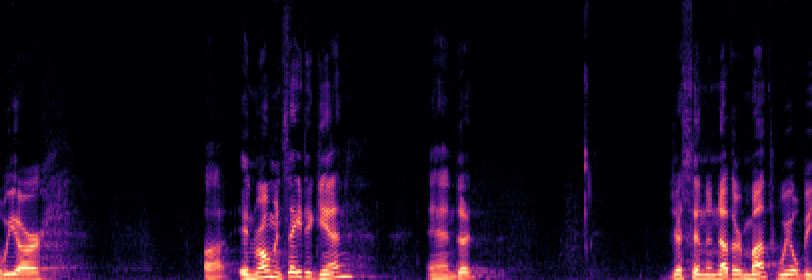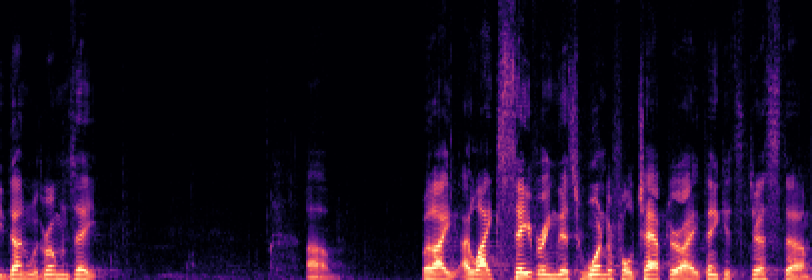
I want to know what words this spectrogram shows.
Well, we are uh, in Romans 8 again, and uh, just in another month we'll be done with Romans 8. Um, but I, I, like savoring this wonderful chapter. I think it's just um,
